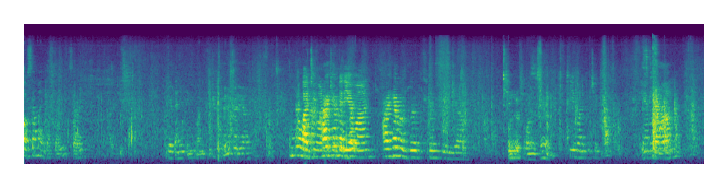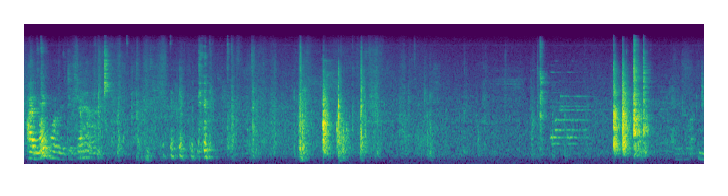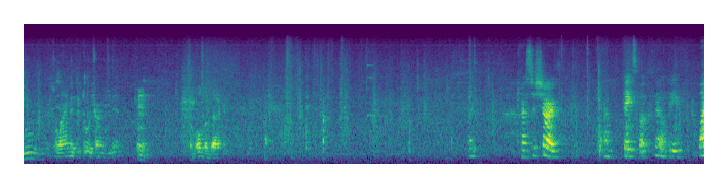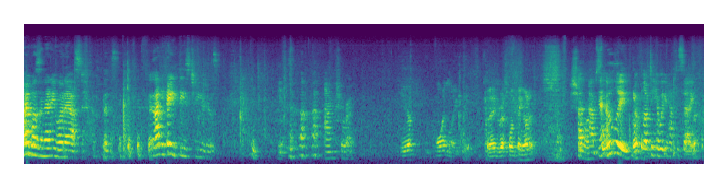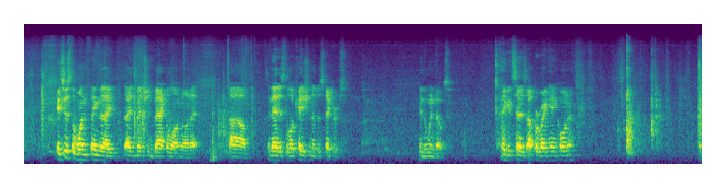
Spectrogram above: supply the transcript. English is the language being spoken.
Oh, semi, that's right, sorry. Do you have anything you want to contribute? Video. No, Uh, do you want I to put your haven't video read- on? I haven't read through the uh, That's what I'm changes. saying. Do you want to put your Is camera camera on? on? I might want to do that. There's a line at the door trying to get in. I'm holding them back. Rest assured, on Facebook, That'll be, why wasn't anyone asked about this? I hate these changes. Yes, I'm sure. Yep, more than likely. Can I address one thing on it? Uh, Absolutely, I'd love to hear what you have to say. It's just the one thing that I, I had mentioned back along on it, um, and that is the location of the stickers in the windows. I think it says upper right-hand corner.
